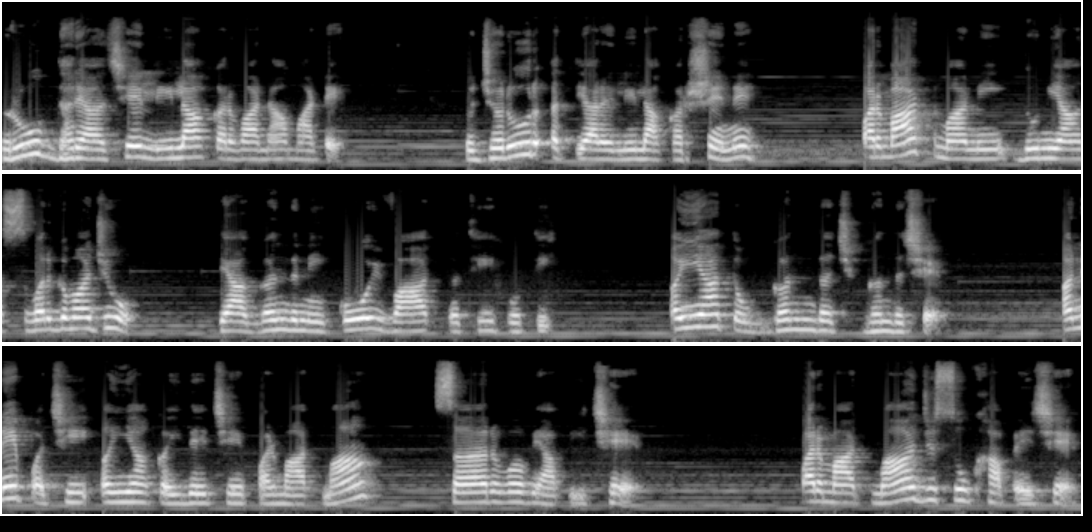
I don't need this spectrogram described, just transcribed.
રૂપ ધર્યા છે લીલા કરવાના માટે. તો જરૂર અત્યારે લીલા કરશે ને? પરમાત્માની દુનિયા સ્વર્ગમાં જુઓ, ત્યાં ગંધની કોઈ વાત નથી હોતી. અહીંયા તો ગંધ જ ગંધ છે. અને પછી અહીંયા કહી દે છે, પરમાત્મા સર્વવ્યાપી છે. પરમાત્મા જ સુખ આપે છે.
